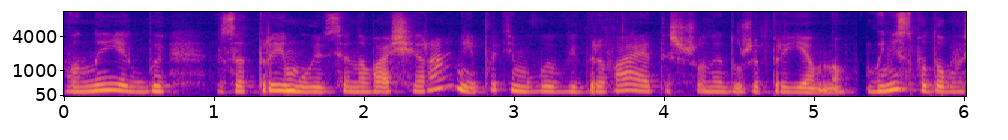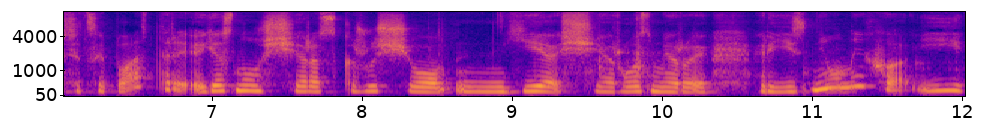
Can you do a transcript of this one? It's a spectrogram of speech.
вони якби затримуються на вашій рані, і потім ви відриваєте, що не дуже приємно. Мені сподобався цей пластир. Я знову ще раз скажу, що є ще розміри різні у них, і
